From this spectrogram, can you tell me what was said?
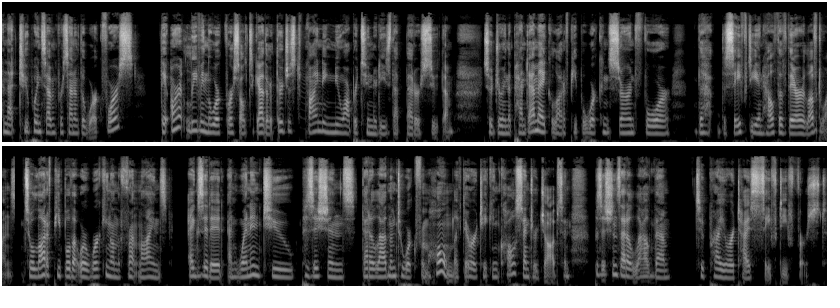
And that 2.7% of the workforce, they aren't leaving the workforce altogether. They're just finding new opportunities that better suit them. So during the pandemic, a lot of people were concerned for the, the safety and health of their loved ones. So a lot of people that were working on the front lines exited and went into positions that allowed them to work from home, like they were taking call center jobs and positions that allowed them to prioritize safety first.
